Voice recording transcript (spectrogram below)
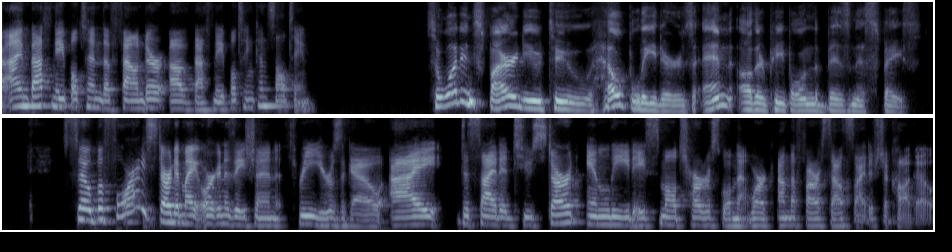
I'm Beth Napleton, the founder of Beth Napleton Consulting. So, what inspired you to help leaders and other people in the business space? So, before I started my organization three years ago, I decided to start and lead a small charter school network on the far south side of Chicago.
